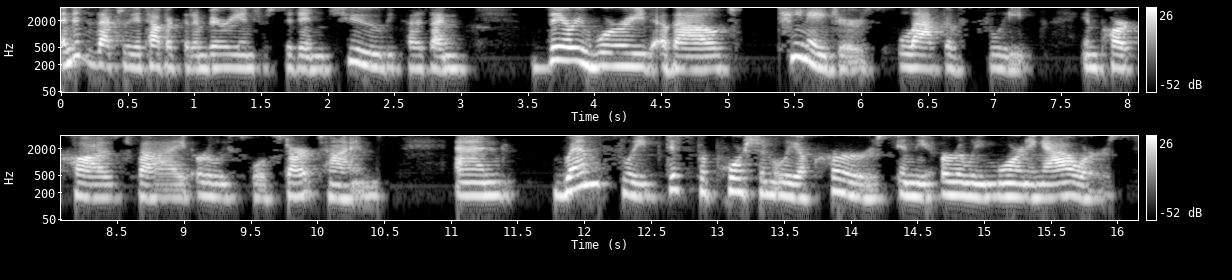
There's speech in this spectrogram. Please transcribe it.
And this is actually a topic that I'm very interested in too, because I'm very worried about teenagers' lack of sleep, in part caused by early school start times. And REM sleep disproportionately occurs in the early morning hours,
